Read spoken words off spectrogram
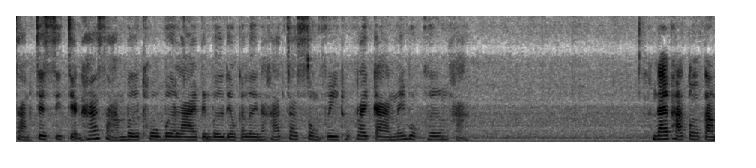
0834374753 เบอร์โทรเบอร์ไลน์เป็นเบอร์เดียวกันเลยนะคะ จะส่งฟรีทุกรายการไม่บวกเพิ่มค่ะ ได้พาตรงตาม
